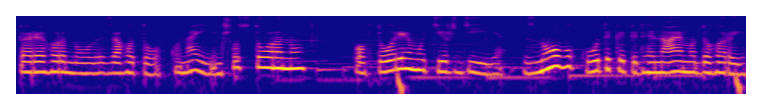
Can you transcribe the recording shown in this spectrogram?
Перегорнули заготовку на іншу сторону, повторюємо ті ж дії. Знову кутики підгинаємо догори.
